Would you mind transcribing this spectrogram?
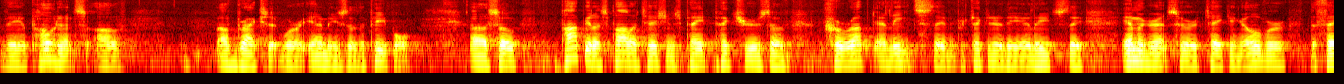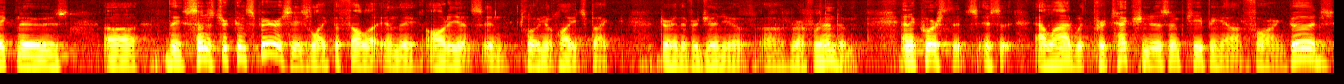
the opponents of, of Brexit were enemies of the people. Uh, so populist politicians paint pictures of corrupt elites, in particular the elites, the immigrants who are taking over, the fake news, uh, the sinister conspiracies like the fella in the audience in Colonial Heights back during the Virginia uh, referendum. And of course, it's, it's, allied with protectionism, keeping out foreign goods,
